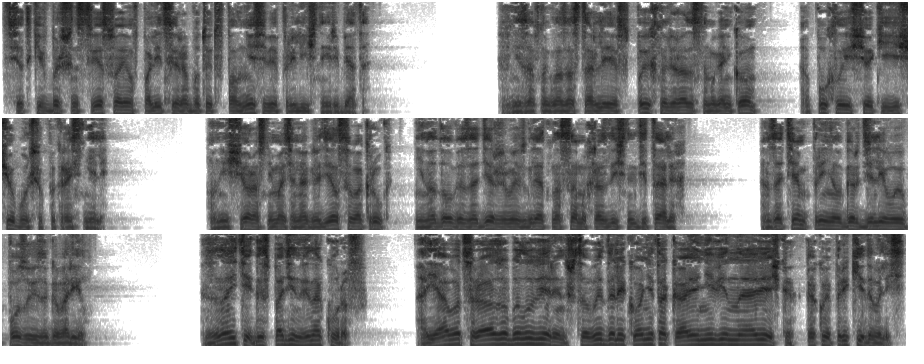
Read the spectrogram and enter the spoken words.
Все-таки в большинстве своем в полиции работают вполне себе приличные ребята. Внезапно глаза Старлея вспыхнули радостным огоньком, а пухлые щеки еще больше покраснели. Он еще раз внимательно огляделся вокруг, ненадолго задерживая взгляд на самых различных деталях, а затем принял горделивую позу и заговорил. «Знаете, господин Винокуров, а я вот сразу был уверен, что вы далеко не такая невинная овечка, какой прикидывались.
